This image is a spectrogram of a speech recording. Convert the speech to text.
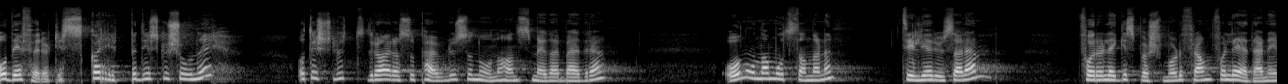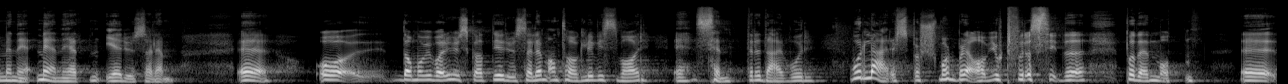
Og det fører til skarpe diskusjoner. Og til slutt drar også Paulus og noen av hans medarbeidere og noen av motstanderne til Jerusalem for å legge spørsmålet fram for lederne i menigheten i Jerusalem. Eh, og da må vi bare huske at Jerusalem antageligvis var eh, senteret der hvor, hvor, lærerspørsmål ble avgjort, for å si det på den måten. Eh,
